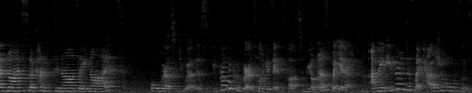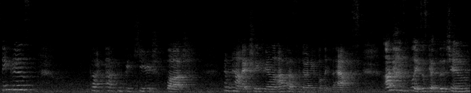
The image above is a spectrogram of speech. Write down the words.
a nicer kind of dinner date night or where else could you wear this? You probably could wear it to like a dance class to be honest, but yeah. I mean, even just like casual with some sneakers, backpack would be cute, but depending how extra you're feeling, I personally don't even leave the house. I basically just go to the gym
